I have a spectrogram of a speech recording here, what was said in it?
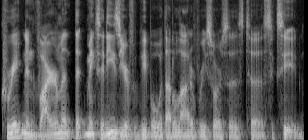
create an environment that makes it easier for people without a lot of resources to succeed.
